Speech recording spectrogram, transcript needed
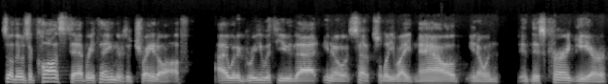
So there's a cost to everything. There's a trade-off. I would agree with you that, you know, essentially right now, you know, in, in this current year,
